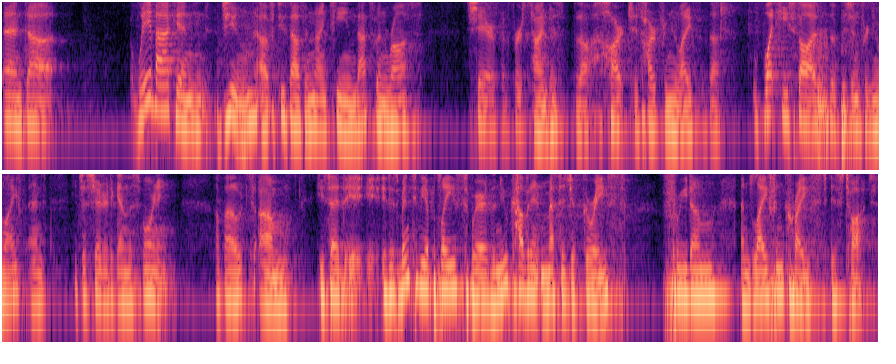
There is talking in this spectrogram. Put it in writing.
and uh, way back in June of 2019, that's when Ross shared for the first time his the heart, his heart for new life, the what he saw as the vision for new life, and he just shared it again this morning about. Um, he said, It is meant to be a place where the new covenant message of grace, freedom, and life in Christ is taught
